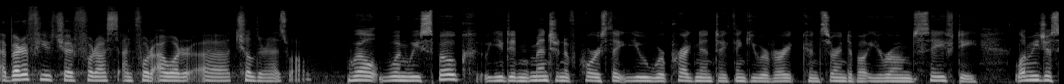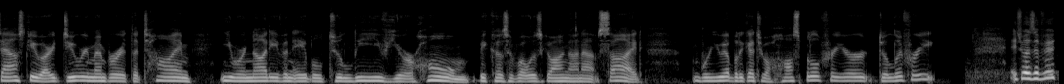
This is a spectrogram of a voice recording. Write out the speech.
a better future for us and for our uh, children as well. Well, when we spoke, you didn't mention, of course, that you were pregnant. I think you were very concerned about your own safety. Let me just ask you I do remember at the time you were not even able to leave your home because of what was going on outside. Were you able to get to a hospital for your delivery? It was a big,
